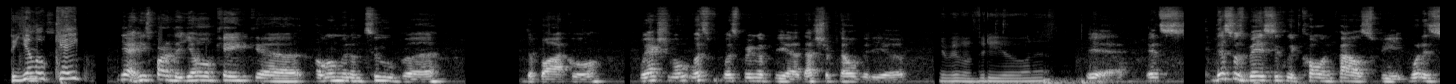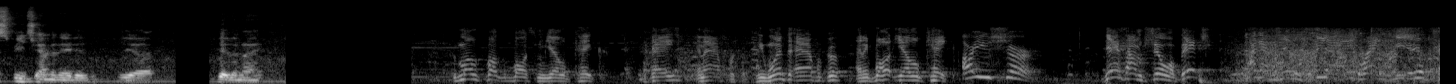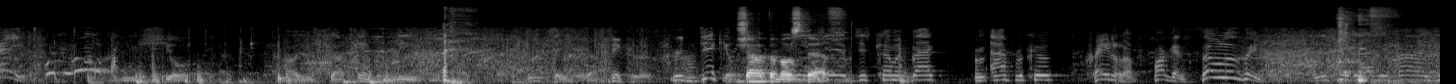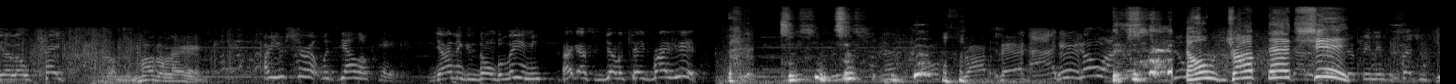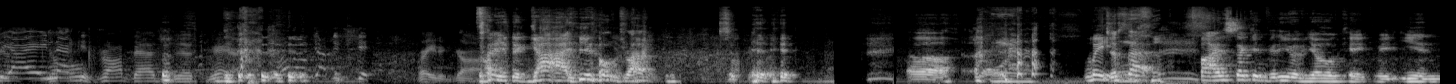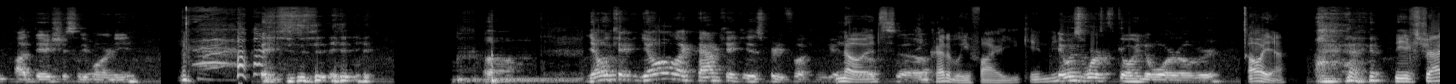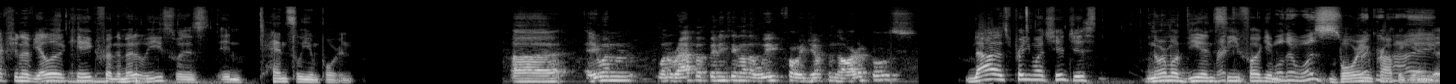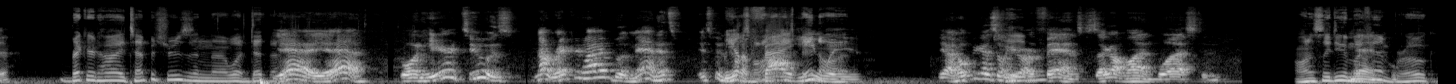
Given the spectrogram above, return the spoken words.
The yellow cake. Yeah, he's part of the yellow cake uh, aluminum tube uh, debacle. We actually let's let's bring up the uh, that Chappelle video. Here we have a video on it. Yeah, it's this was basically Colin Powell's speech. What his speech emanated the uh, the other night. The motherfucker bought some yellow cake, okay, in Africa. He went to Africa and he bought yellow cake. Are you sure? Yes, I'm sure, bitch. I got the head of CIA right here, okay? Are you sure? Are you sure? I can't believe you. You say you're ridiculous. Ridiculous. Shout out to most Me and Def. Just coming back from Africa, cradle of fucking civilization. And this nigga out here buying yellow cake from the motherland. Are you sure it was yellow cake? Y'all niggas don't believe me. I got some yellow cake right here. Drop that. you know I know. Don't drop that shit. Up in this special CIA napkin. Drop that shit. Yeah. Drop this shit. Pray to God. Pray to God, you don't drop. uh, Wait. just that five second video of yellow cake made Ian audaciously horny. uh, yellow cake, yellow like pound cake is pretty fucking good. No, though, it's so incredibly fire. You kidding me? it was worth going to war over. oh yeah. The extraction of yellow cake from the Middle East was intensely important. uh, anyone want to wrap up anything on the week before we jump into articles? No, that's pretty much it. Just normal DNC Record- fucking well, there was boring propaganda. High, record high temperatures and uh, what Death Valley. Yeah, yeah. Well, and here too is not record high, but man, it's it's been. We got a It's hot. fat heat hot. wave. Yeah, I hope you guys don't hear our fans because I got mine blasted. Honestly, dude, my Man. fan broke.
